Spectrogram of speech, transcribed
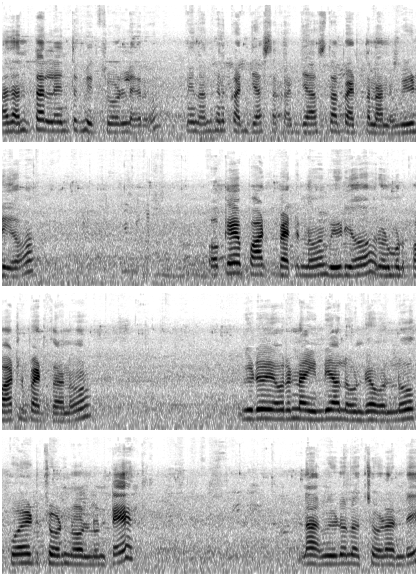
అదంతా లెంత్ మీరు చూడలేరు. నేను అందుకని కట్ చేస్తా కట్ చేస్తా పెడుతున్నాను వీడియో. ఒకే పార్ట్ పెట్టను వీడియో రెండు మూడు పాటలు పెడతాను. వీడియో ఎవరైనా ఇండియాలో ఉండేవాళ్ళు కోవిడ్ చూడని వాళ్ళు ఉంటే నా వీడియోలో చూడండి.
